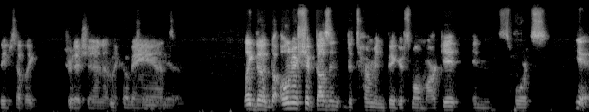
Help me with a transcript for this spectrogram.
they just have like tradition and like coaching, fans. yeah. Like the the ownership doesn't determine big or small market in sports Yeah,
